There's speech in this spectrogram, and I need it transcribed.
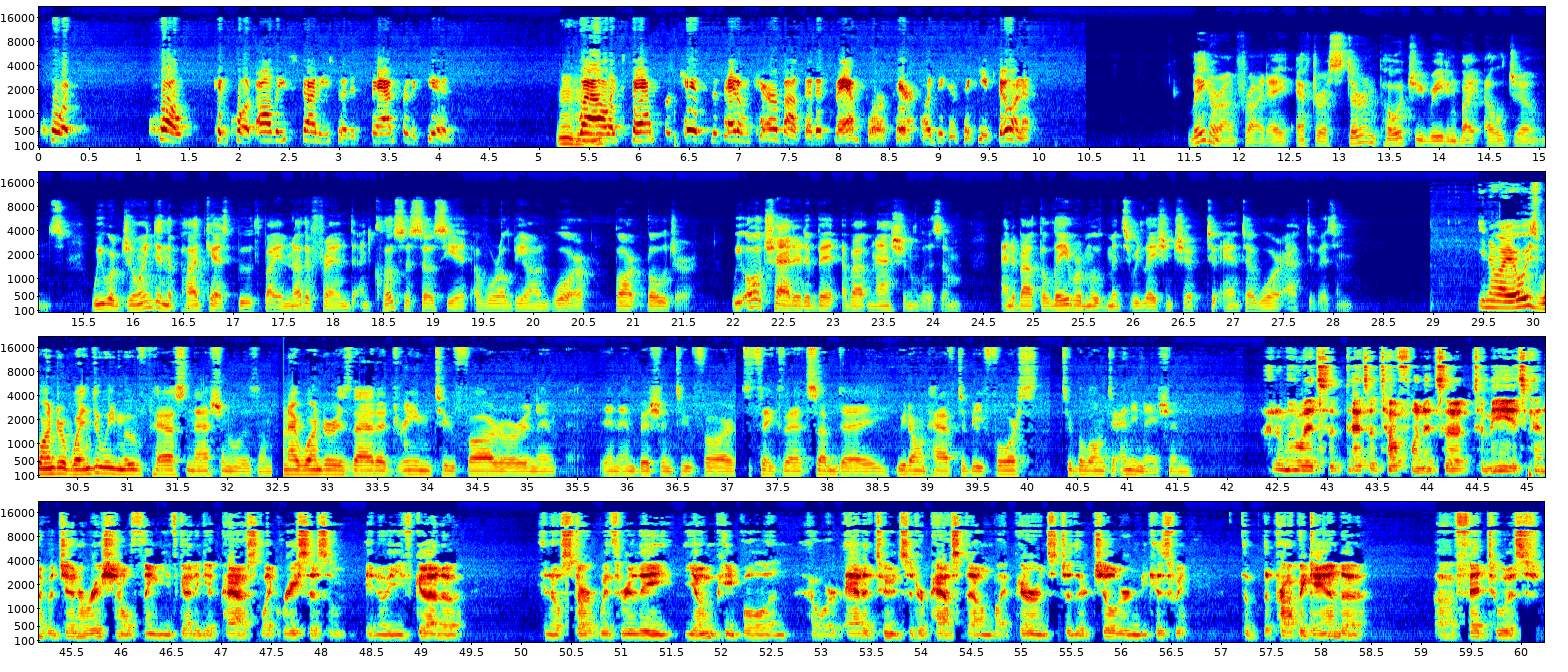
quote quote can quote all these studies that it's bad for the kids. Mm-hmm. Well, it's bad for kids that they don't care about that it's bad for apparently because they keep doing it. Later on Friday, after a stirring poetry reading by L. Jones, we were joined in the podcast booth by another friend and close associate of World Beyond War, Bart Bolger we all chatted a bit about nationalism and about the labor movement's relationship to anti war activism. You know, I always wonder when do we move past nationalism? And I wonder is that a dream too far or an, an ambition too far to think that someday we don't have to be forced to belong to any nation? I don't know. It's a, that's a tough one. It's a to me, it's kind of a generational thing. You've got to get past, like racism. You know, you've got to you know, start with really young people and or attitudes that are passed down by parents to their children because we, the, the propaganda uh, fed to us.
